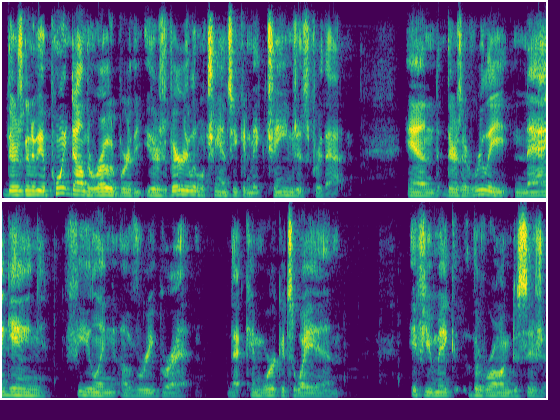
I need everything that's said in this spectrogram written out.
There's going to be a point down the road where the, there's very little chance you can make changes for that. And there's a really nagging feeling of regret that can work its way in if you make the wrong decision.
